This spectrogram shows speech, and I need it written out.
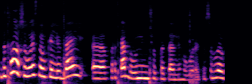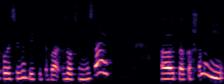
До того, що висновки людей е, про тебе вони нічого про те не говорять. Особливо, коли це люди, які тебе зовсім не знають. Е, так, а що мені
